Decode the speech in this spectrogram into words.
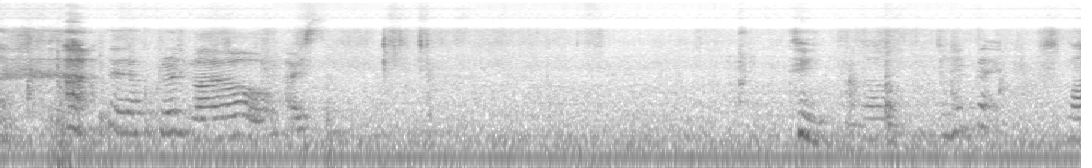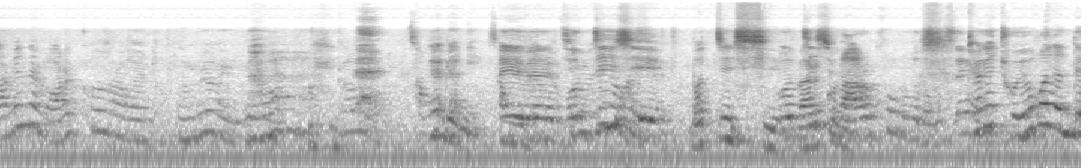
네, 자꾸 그러지 마요 알았어. 좀 헷갈려. 말 맨날 마르코라고 이렇게 분명히 성빈이. 아니 왜 성빈이. 멋진 씨 멋진 씨. 씨 마르코는. 마르코가 너무 세 되게 조용하는데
